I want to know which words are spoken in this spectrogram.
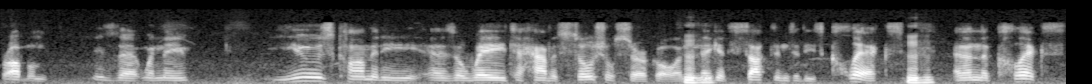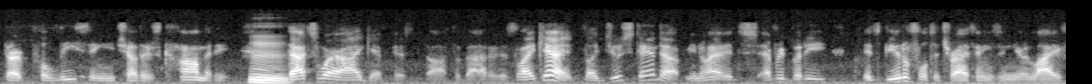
problem is that when they use comedy as a way to have a social circle and then they get sucked into these cliques Mm-hmm. and then the cliques start policing each other's comedy Mm. that's where I get pissed off about it. It's like, yeah, like do stand up. You know, it's everybody. It's beautiful to try things in your life,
